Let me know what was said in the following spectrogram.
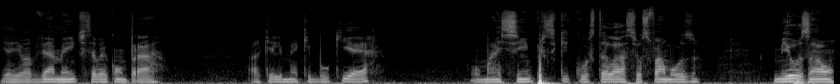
E aí obviamente você vai comprar aquele MacBook Air, o mais simples, que custa lá seus famosos milzão.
